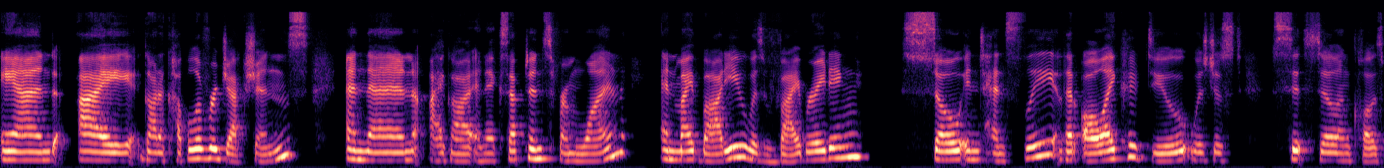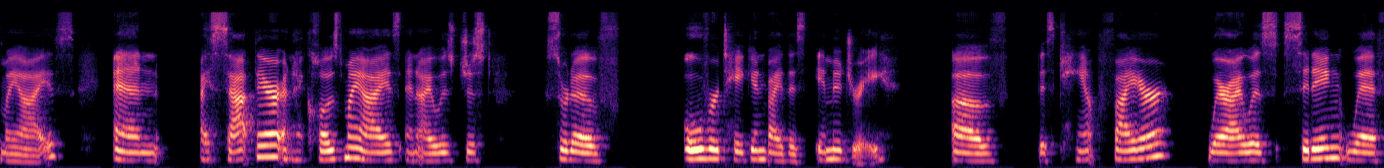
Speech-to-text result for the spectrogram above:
And I got a couple of rejections. And then I got an acceptance from one, and my body was vibrating so intensely that all I could do was just sit still and close my eyes. And I sat there and I closed my eyes and I was just sort of overtaken by this imagery of this campfire where I was sitting with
